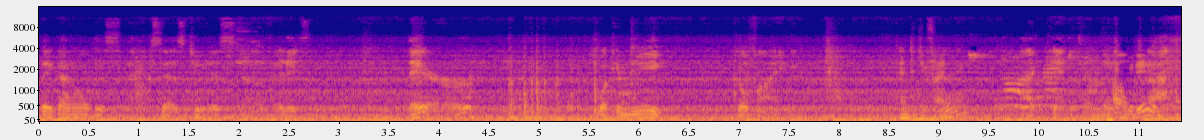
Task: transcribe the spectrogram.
they got all this access to his stuff and it's there, what can we go find? And did you find anything? I can't. Oh. we did. Not.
